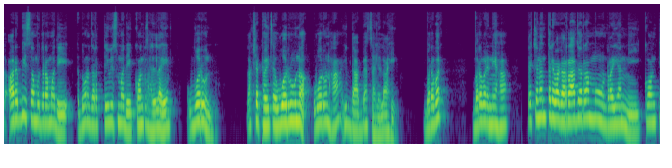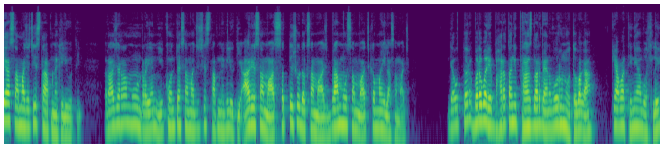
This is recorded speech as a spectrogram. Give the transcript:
तर अरबी समुद्रामध्ये दोन हजार तेवीसमध्ये कोणता झालेला आहे? वरुण. लक्षात ठेवायचं वरुण. वरुण हा युद्ध अभ्यास झालेला आहे. बरोबर? बरोबर आहे नेहा. त्याच्यानंतर हे बघा राजाराम मोहन राय यांनी कोणत्या समाजाची स्थापना केली होती? राजाराम मोहन राय यांनी कोणत्या समाजाची स्थापना केली होती? आर्य समाज सत्यशोधक समाज ब्राह्मो समाज का महिला समाज? द्या उत्तर. बरोबर आहे. भारत आणि फ्रान्स दरम्यान वरून होतं बघा. क्या भोसले.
